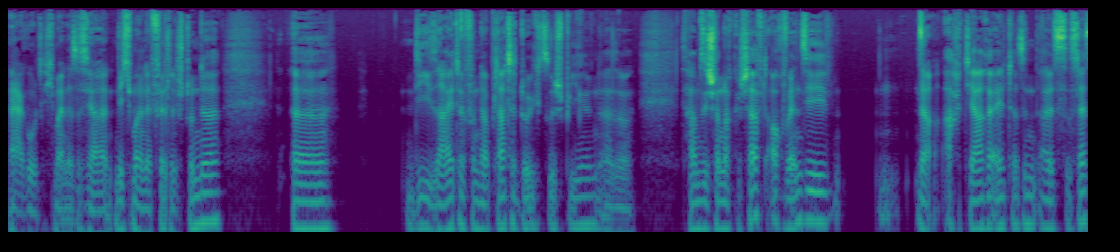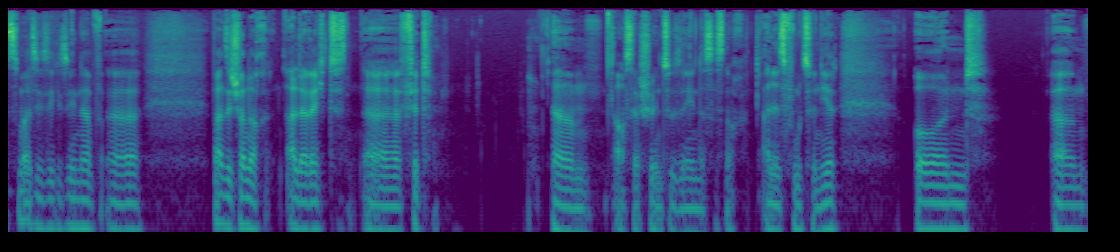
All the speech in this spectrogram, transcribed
Ja gut, ich meine, es ist ja nicht mal eine Viertelstunde, äh, die Seite von der Platte durchzuspielen. Also das haben sie schon noch geschafft, auch wenn sie ja, acht Jahre älter sind als das letzte Mal, als ich sie gesehen habe, äh, waren sie schon noch alle recht äh, fit. Ähm, auch sehr schön zu sehen, dass das noch alles funktioniert. Und ähm,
